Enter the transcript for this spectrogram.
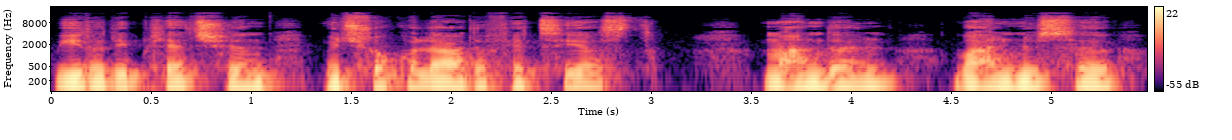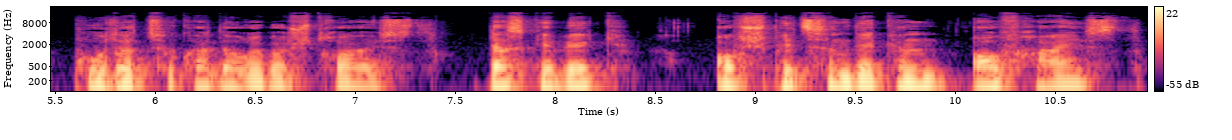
wie du die Plätzchen mit Schokolade verzierst, Mandeln, Walnüsse, Puderzucker darüber streust, das Gebäck auf Spitzendecken aufreißt,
